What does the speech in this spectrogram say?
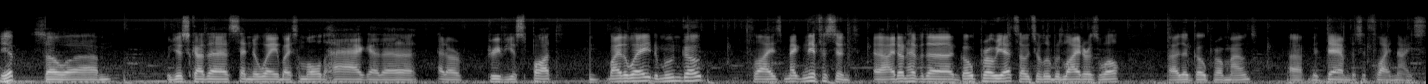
Yep. So um, we just got uh, sent away by some old hag at uh, at our previous spot. By the way, the MoonGoat flies magnificent. Uh, I don't have the GoPro yet, so it's a little bit lighter as well. Uh, the GoPro mount, uh, but damn, does it fly nice.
